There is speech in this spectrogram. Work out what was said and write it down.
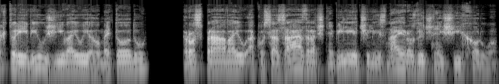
ktorí využívajú jeho metódu, rozprávajú, ako sa zázračne vyliečili z najrozličnejších chorôb.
